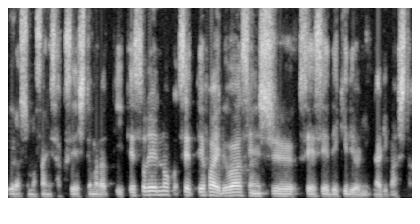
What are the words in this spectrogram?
浦島さんに作成してもらっていて、それの設定ファイルは先週生成できるようになりました。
